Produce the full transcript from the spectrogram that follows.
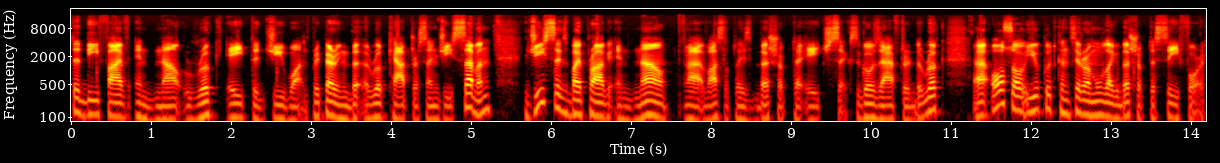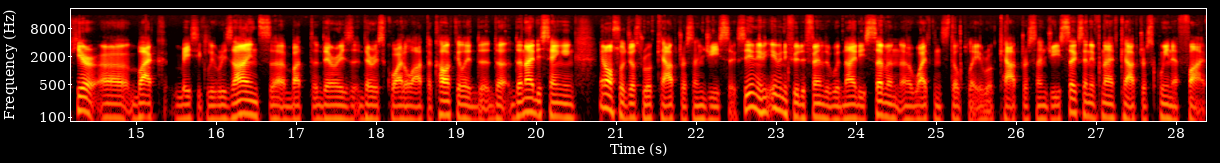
to d5, and now rook 8 to g1, preparing the rook captures on g7, g6 by Pragg, and now uh, Vasyl plays bishop to h6, goes after the rook. Uh, also, you could consider a move like bishop to c4. Here, uh, black basically resigns, uh, but there is there is quite a lot to calculate. The, the, the knight is hanging, and also just rook captures on g6. Even if, even if you defend it with knight e7, uh, white can still play rook captures on g6, and if knight captures queen f5,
